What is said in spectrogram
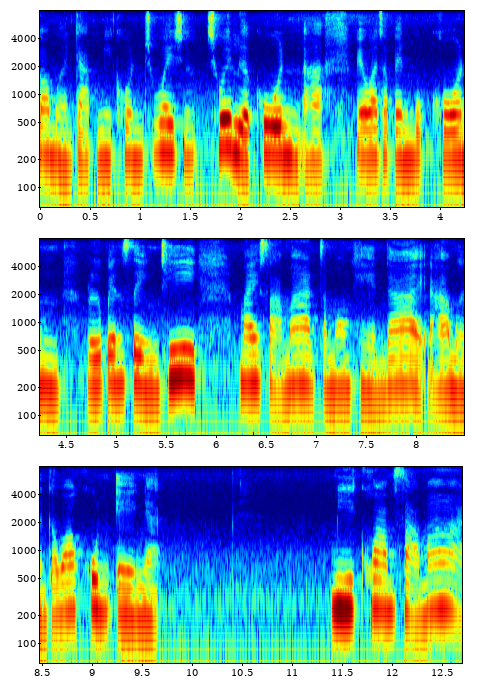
ก็เหมือนกับมีคนช่วยช่วยเหลือคุณนะคะ ไม่ว่าจะเป็นบุคคลหรือเป็นสิ่งที่ไม่สามารถจะมองเห็นได้นะคะ เหมือนกับว่าคุณเองเนี่ย มีความสามารถ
